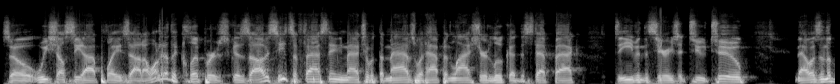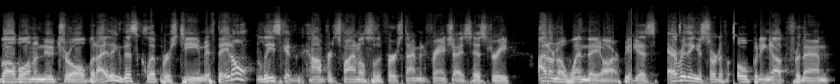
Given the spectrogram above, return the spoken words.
So we shall see how it plays out. I want to go to the Clippers because obviously it's a fascinating matchup with the Mavs. What happened last year, Luka the step back to even the series at 2 2. That was in the bubble and a neutral. But I think this Clippers team, if they don't at least get to the conference finals for the first time in franchise history, I don't know when they are because everything is sort of opening up for them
